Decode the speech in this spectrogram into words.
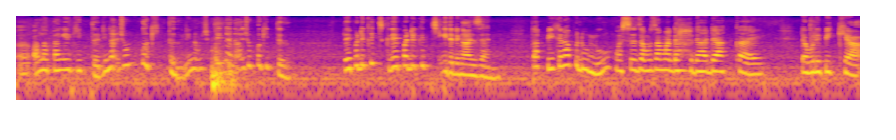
uh, Allah panggil kita. Dia nak jumpa kita. Dia nak macam dia nak jumpa kita. Daripada kecil daripada kecil kita dengar azan. Tapi kenapa dulu? Masa zaman-zaman dah dah ada akal. Dah boleh fikir.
